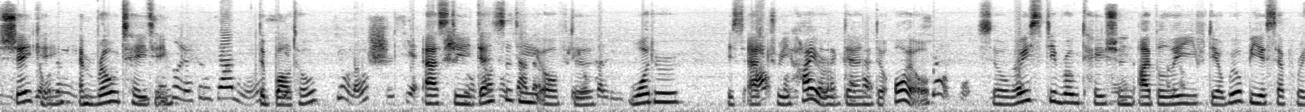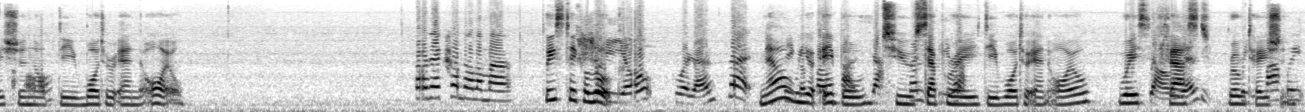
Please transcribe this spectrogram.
shaking and rotating the bottle as the density of the water is actually higher than the oil. So with the rotation, I believe there will be a separation of the water and the oil. Please take a look. Now we are able to separate the water and oil with fast rotation.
